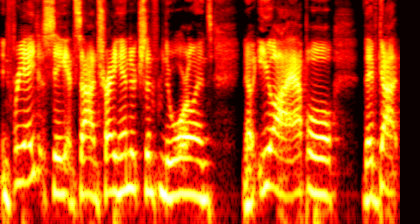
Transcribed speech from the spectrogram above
in free agency and signed Trey Hendrickson from New Orleans. You know Eli Apple. They've got.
